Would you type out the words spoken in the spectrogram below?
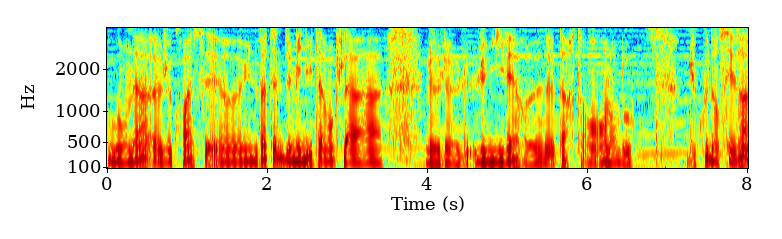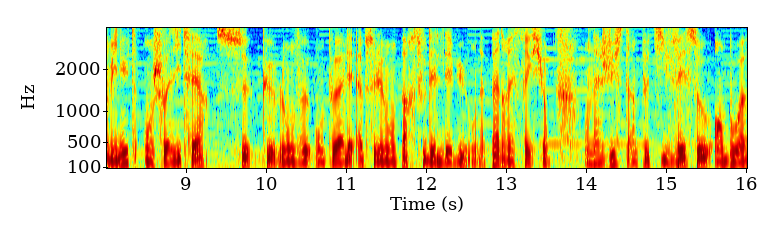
où on a je crois c'est une vingtaine de minutes avant que la l'univers le, ne parte en, en lambeaux. Du coup, dans ces 20 minutes, on choisit de faire ce que l'on veut. On peut aller absolument partout dès le début. On n'a pas de restrictions. On a juste un petit vaisseau en bois.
